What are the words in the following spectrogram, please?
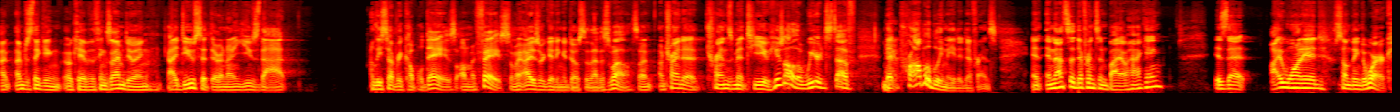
like I'm just thinking, okay, the things I'm doing, I do sit there and I use that at least every couple days on my face. So my eyes are getting a dose of that as well. So I'm, I'm trying to transmit to you here's all the weird stuff that yeah. probably made a difference. And, and that's the difference in biohacking is that I wanted something to work.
